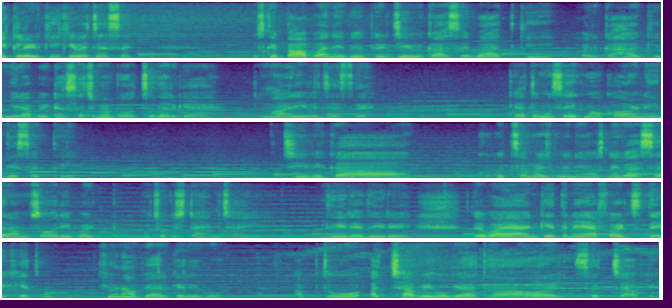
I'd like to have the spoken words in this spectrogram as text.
एक लड़की की वजह से। उसके पापा ने भी फिर जीविका से बात की और कहा कि मेरा बेटा सच में बहुत सुधर गया है, तुम्हारी वजह से। क्या तुम उसे एक मौका और नहीं दे सकते? जीविका को कुछ समझ में नहीं आया। उसने कहा, sir I am sorry but मुझे कुछ टाइम चाहिए। धीरे धीरे जब आयान के इतने एफर्ट्स देखे तो क्यों ना प्यार करे वो? अब तो अच्छा भी हो गया था और सच्चा भी।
